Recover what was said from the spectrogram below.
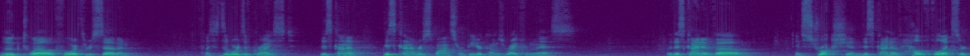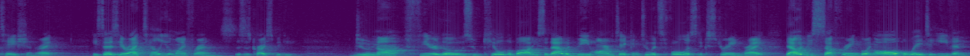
Luke 12, 4 through 7. This is the words of Christ. This kind of, this kind of response from Peter comes right from this. This kind of uh, instruction, this kind of helpful exhortation, right? He says here, I tell you, my friends, this is Christ speaking, do not fear those who kill the body. So that would be harm taken to its fullest extreme, right? That would be suffering going all the way to even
